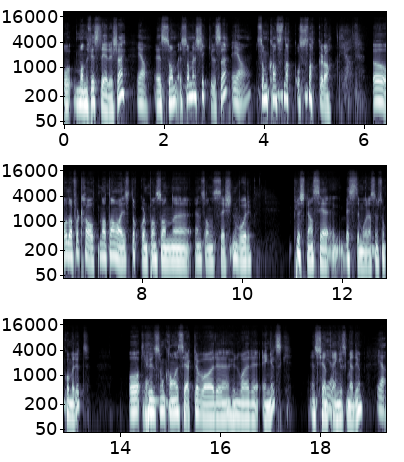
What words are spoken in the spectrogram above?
og manifesterer seg Ja. eh, som, som en skikkelse Ja. som kan snakke, og snakker da. Og, og da fortalte han at han var i Stockholm på en sånn, eh, en sånn session hvor plutselig han ser bestemora si som kommer ut. Og okay. hun som kanaliserte, var, eh, hun var engelsk. En kjent Ja. engelsk medium. Ja.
